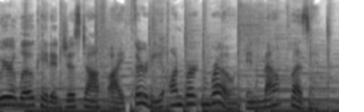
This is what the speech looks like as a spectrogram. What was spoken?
We are located just off I 30 on Burton Road in Mount Pleasant.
